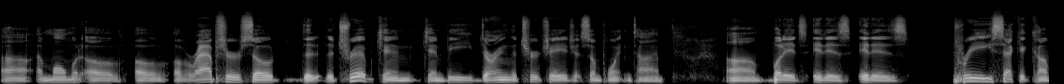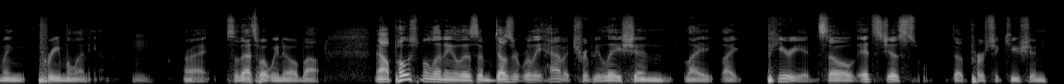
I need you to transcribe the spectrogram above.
uh, a moment of, of of rapture. So the the trib can can be during the church age at some point in time, um, but it's it is it is pre second coming, pre millennium. Hmm. All right, so that's what we know about. Now, post millennialism doesn't really have a tribulation like like period. So it's just the persecution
